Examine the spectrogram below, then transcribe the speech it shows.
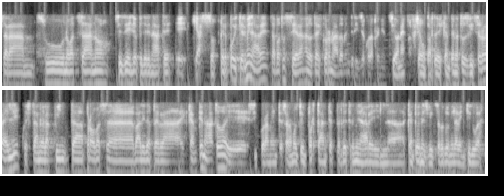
sarà su Novazzano, Seseglio, Pedrinate e Chiasso, per poi terminare sabato sera all'Hotel Coronado a Mendrisio con la premiazione. Facciamo parte del campionato svizzero rally, quest'anno è la quinta prova eh, valida per uh, il campionato e sicuramente sarà molto importante per determinare il uh, campione svizzero 2022.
